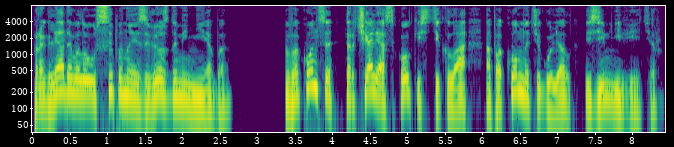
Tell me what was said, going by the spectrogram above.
проглядывало усыпанное звездами небо. В оконце торчали осколки стекла, а по комнате гулял зимний ветер.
